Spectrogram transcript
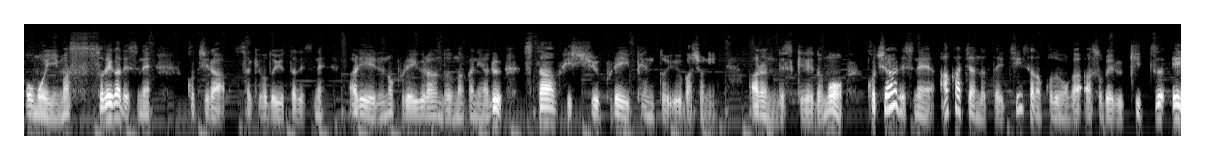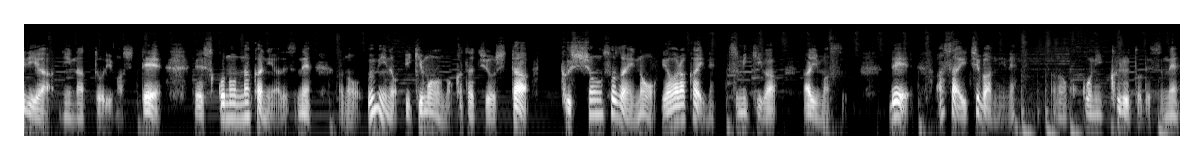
思います。それがですね、こちら、先ほど言ったですね、アリエルのプレイグラウンドの中にあるスターフィッシュプレイペンという場所にあるんですけれども、こちらはですね、赤ちゃんだったり小さな子供が遊べるキッズエリアになっておりまして、えそこの中にはですね、あの、海の生き物の形をしたクッション素材の柔らかいね、積み木があります。で、朝一番にね、あの、ここに来るとですね、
